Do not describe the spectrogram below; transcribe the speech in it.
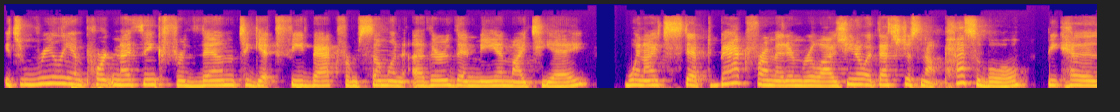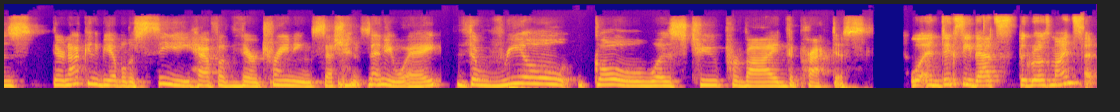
It's really important, I think, for them to get feedback from someone other than me and my TA. When I stepped back from it and realized, you know what, that's just not possible because they're not going to be able to see half of their training sessions anyway. The real goal was to provide the practice. Well, and Dixie, that's the growth mindset.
